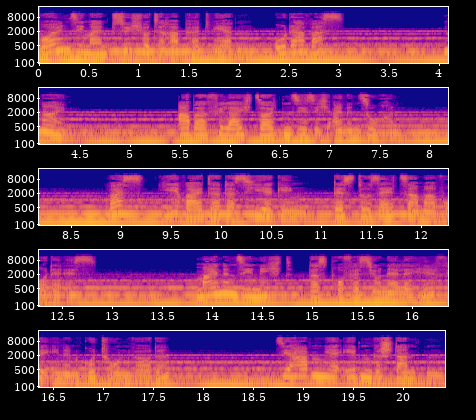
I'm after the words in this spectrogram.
Wollen Sie mein Psychotherapeut werden, oder was? Nein. Aber vielleicht sollten Sie sich einen suchen. Was, je weiter das hier ging, desto seltsamer wurde es. Meinen Sie nicht, dass professionelle Hilfe Ihnen guttun würde? Sie haben mir eben gestanden,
